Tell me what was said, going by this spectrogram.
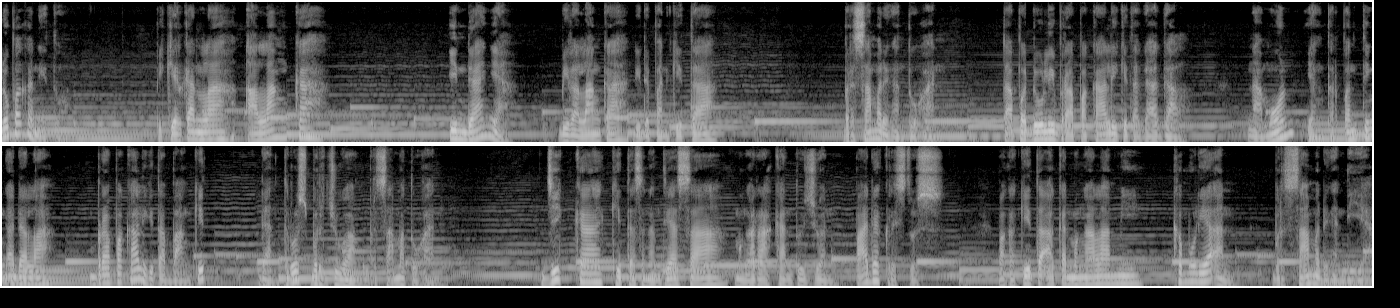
lupakan itu. Pikirkanlah alangkah indahnya bila langkah di depan kita bersama dengan Tuhan Tak peduli berapa kali kita gagal, namun yang terpenting adalah berapa kali kita bangkit dan terus berjuang bersama Tuhan. Jika kita senantiasa mengarahkan tujuan pada Kristus, maka kita akan mengalami kemuliaan bersama dengan Dia.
